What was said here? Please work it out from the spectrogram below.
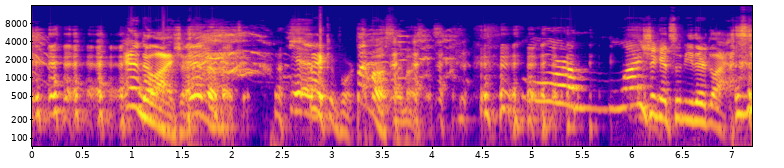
and Elijah, And Elijah. Yeah, Back and forth. but mostly Moses. Or um, Elijah gets to be there last.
